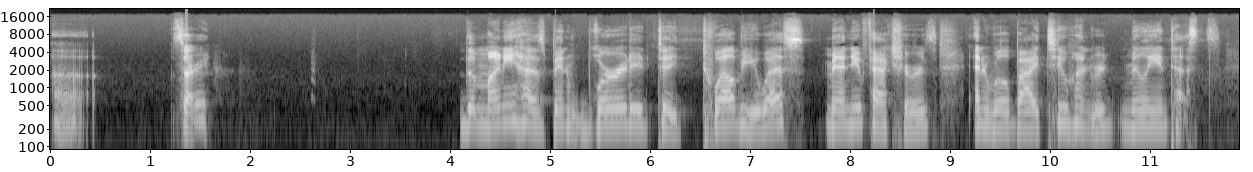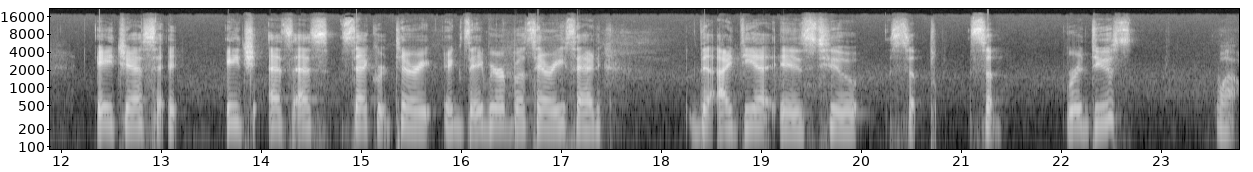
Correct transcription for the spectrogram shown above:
Uh, sorry. The money has been awarded to 12 U.S. manufacturers and will buy 200 million tests. HS, HSS Secretary Xavier Becerra said the idea is to sup, sup, reduce. Wow.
